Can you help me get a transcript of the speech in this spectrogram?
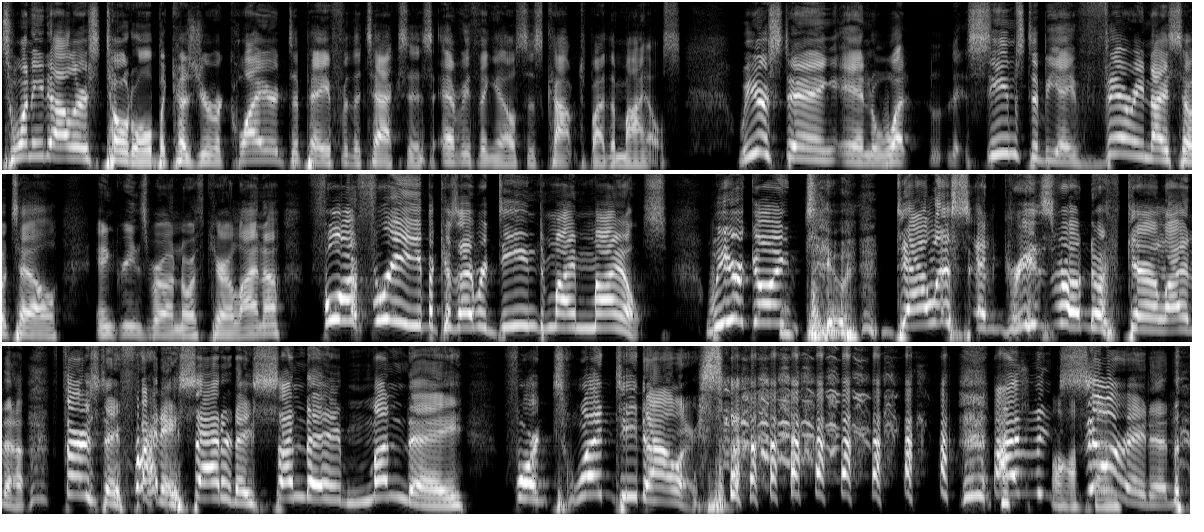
twenty dollars total because you're required to pay for the taxes. Everything else is comped by the miles. We are staying in what seems to be a very nice hotel in Greensboro, North Carolina, for free because I redeemed my miles. We are going to Dallas and Greensboro, North Carolina, Thursday, Friday, Saturday, Sunday, Monday for $20. I'm awesome. exhilarated.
